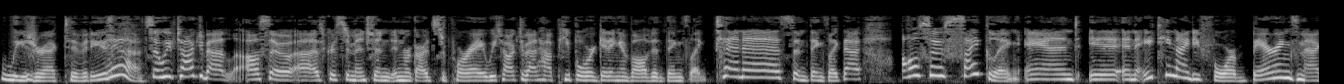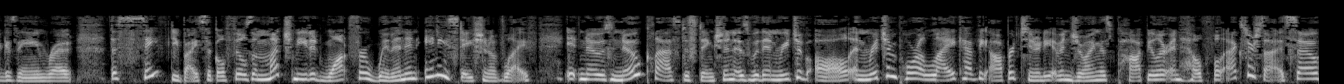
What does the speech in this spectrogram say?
Leisure activities. Yeah. So we've talked about also, uh, as Cristen mentioned in regards to Poiret, we talked about how people were getting involved in things like tennis and things like that. Also cycling. And in 1894, Barings magazine wrote, the safety bicycle fills a much needed want for women in any station of life. It knows no class distinction is within reach of all and rich and poor alike have the opportunity of enjoying this popular and healthful exercise. So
